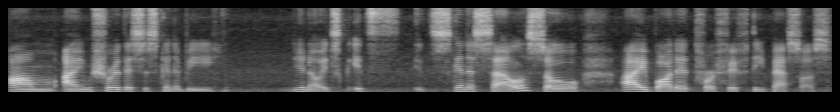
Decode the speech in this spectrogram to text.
um i'm sure this is gonna be you know it's it's it's gonna sell so i bought it for 50 pesos.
